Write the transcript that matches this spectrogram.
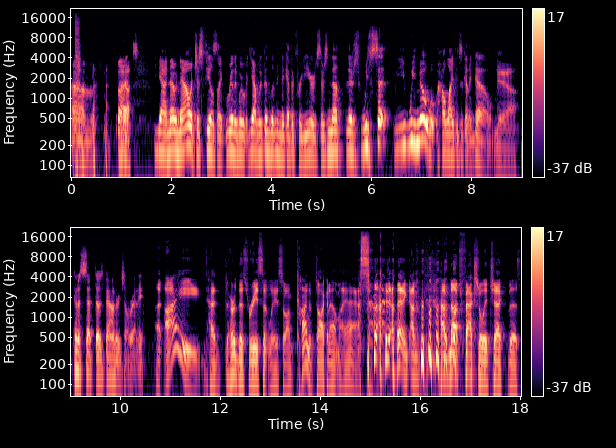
Um, but yeah. no, now it just feels like really weird. Yeah, we've been living together for years. There's nothing. There's we've set. We we know how life is going to go. yeah. Kind of set those boundaries already. I- I had heard this recently, so I'm kind of talking out my ass. I, I have not factually checked this,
